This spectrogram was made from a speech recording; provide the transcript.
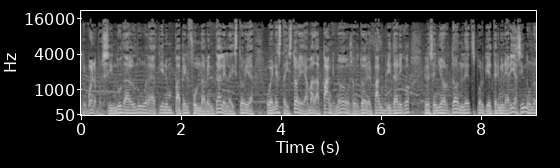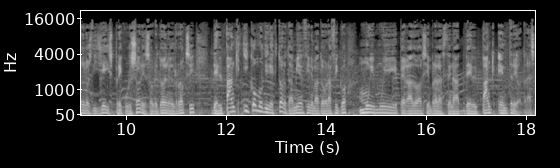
que bueno, pues sin duda alguna tiene un papel fundamental en la historia o en esta historia llamada punk, ¿no? Sobre todo en el punk británico, el señor Don Letts, porque terminaría siendo uno de los DJs precursores, sobre todo en el Roxy, del punk y como director también cinematográfico, muy, muy pegado siempre a la escena del punk, entre otras.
